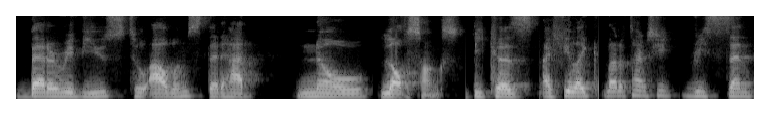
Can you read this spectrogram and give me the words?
better reviews to albums that had no love songs because I feel like a lot of times you resent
